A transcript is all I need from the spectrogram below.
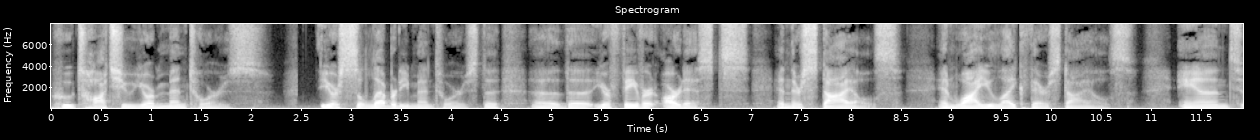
who taught you, your mentors, your celebrity mentors, the, uh, the, your favorite artists and their styles, and why you like their styles and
